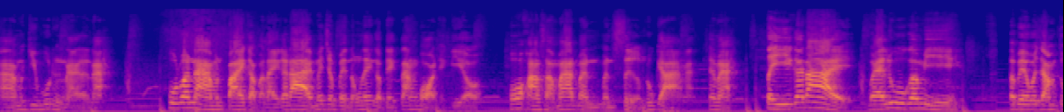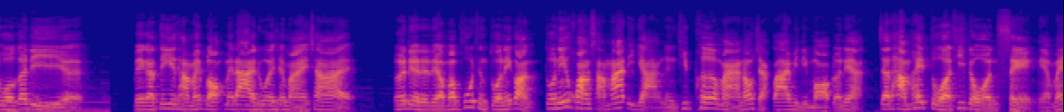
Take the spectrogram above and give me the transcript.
อ่าเมื่อกี้พูดถึงไหนแล้วนะ พูดว่านามันไปกับอะไรก็ได้ ไม่จำเป็นต้องเล่นกับเด็กตั้งบอร์ดอย่างเดียว เพราะว่าความสามารถมันมันเสริมทุกอย่างอะใช่ไหมตีก็ได้ แวลูก็มีสเปลประจำตัวก็ดีเออเมกาตี้ทำให้บล็อกไม่ได้ด้วยใช่ไหมใช่เออเดี๋ยวเดี๋ยวเดี๋ยวมาพูดถึงตัวนี้ก่อน ตัวนี้ความสามารถอีกอย่างหนึ่งที่เพิ่มมานอกจากล่ามินิมอฟแล้วเนี่ย จะทำให้ตัวที่โดนเสกเนี่ยไม่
